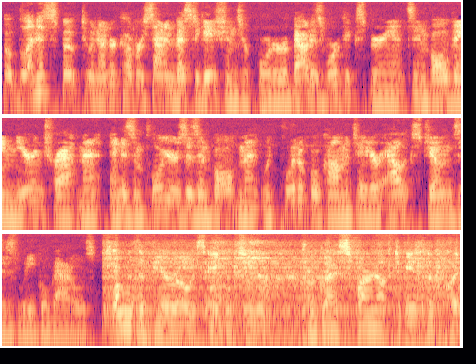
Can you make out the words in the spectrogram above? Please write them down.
O'Blennis spoke to an undercover sound investigations reporter about his work experience involving near entrapment and his employer's involvement with political commentator Alex Jones's legal battles. As long as the Bureau is able to progress far enough to be able to put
